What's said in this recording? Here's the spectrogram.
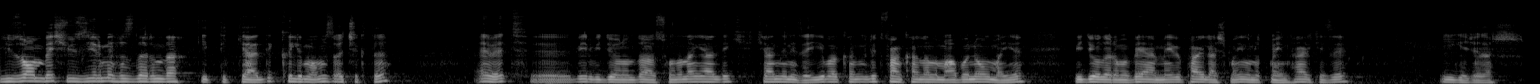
115-120 hızlarında gittik geldik. Klimamız açıktı. Evet e, bir videonun daha sonuna geldik. Kendinize iyi bakın. Lütfen kanalıma abone olmayı, videolarımı beğenmeyi ve paylaşmayı unutmayın. Herkese iyi geceler.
